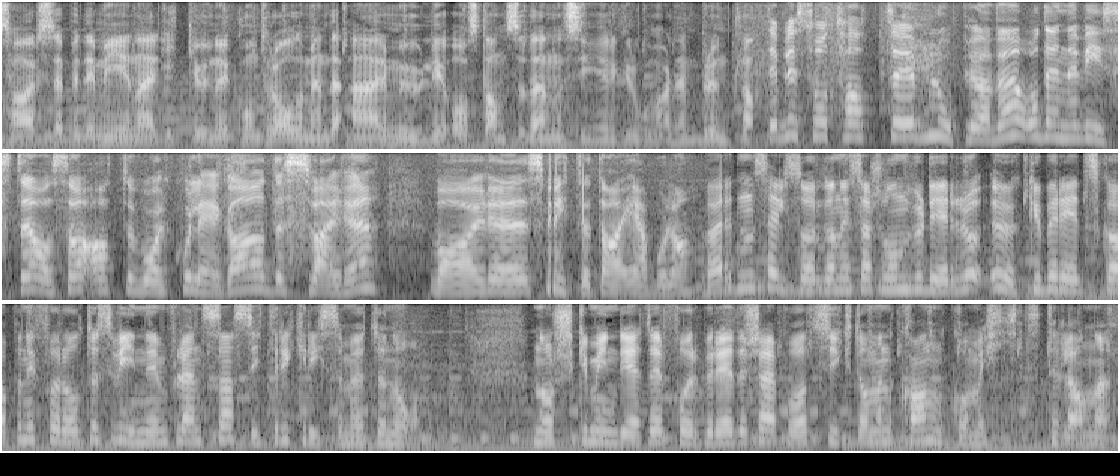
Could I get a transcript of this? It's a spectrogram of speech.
Sars-epidemien er ikke under kontroll, men det er mulig å stanse den, sier Gro Harlem Brundtland. Det ble så tatt eh, blodprøve, og denne viste altså at vår kollega dessverre var eh, smittet av ebola. Verdens helseorganisasjon vurderer å øke beredskapen i forhold til svineinfluensa, sitter i krisemøte nå. Norske myndigheter forbereder seg på at sykdommen kan komme hit til landet.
